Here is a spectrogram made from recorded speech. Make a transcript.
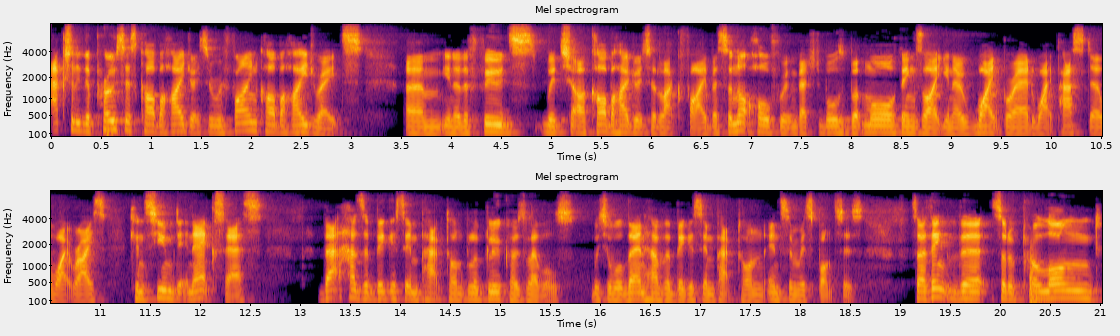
actually the processed carbohydrates, the refined carbohydrates, um, you know, the foods which are carbohydrates that lack fiber, so not whole fruit and vegetables, but more things like you know white bread, white pasta, white rice, consumed in excess that has the biggest impact on blood glucose levels, which will then have the biggest impact on insulin responses. So I think the sort of prolonged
